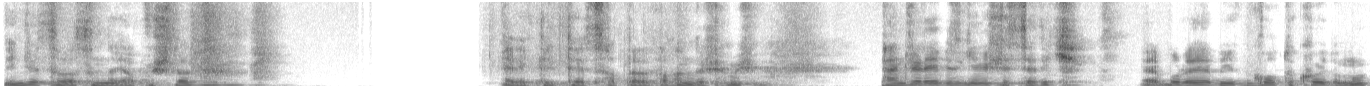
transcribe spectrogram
İnce sıvasını da yapmışlar. Elektrik tesisatları falan döşemiş. Pencereyi biz geniş istedik. E, Buraya bir koltuk koydum mu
